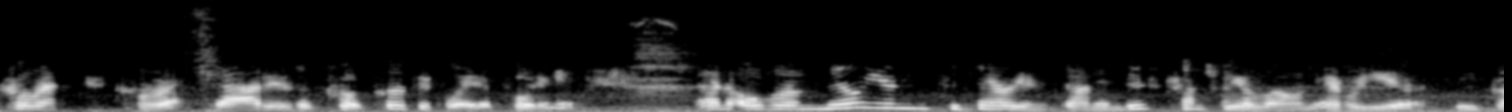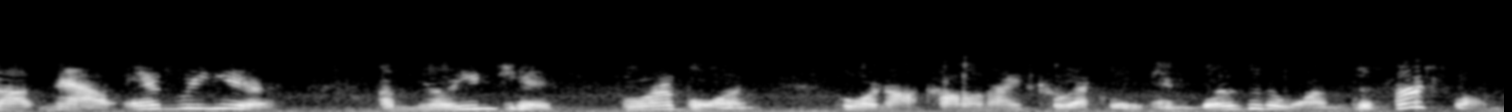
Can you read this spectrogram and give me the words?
Correct, correct. That is a pro- perfect way of putting it. And over a million cesareans done in this country alone every year. We've got now every year a million kids who are born who are not colonized correctly, and those are the ones, the first ones,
